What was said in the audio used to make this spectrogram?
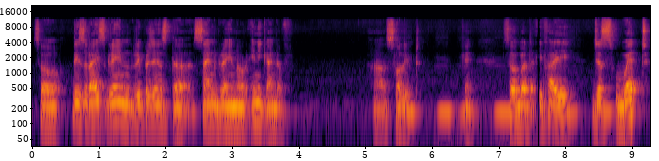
so this rice grain represents the sand grain or any kind of uh, solid okay so but if I just wet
